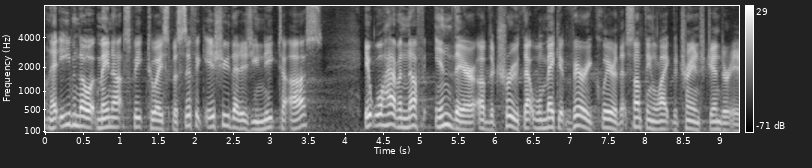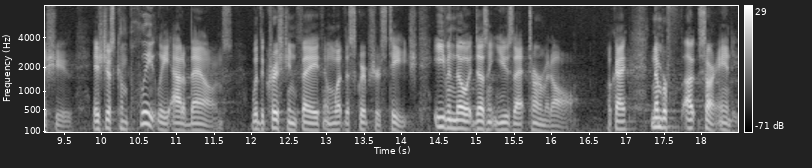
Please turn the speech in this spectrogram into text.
that even though it may not speak to a specific issue that is unique to us, it will have enough in there of the truth that will make it very clear that something like the transgender issue is just completely out of bounds with the Christian faith and what the scriptures teach, even though it doesn't use that term at all. Okay? Number, uh, sorry, Andy.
